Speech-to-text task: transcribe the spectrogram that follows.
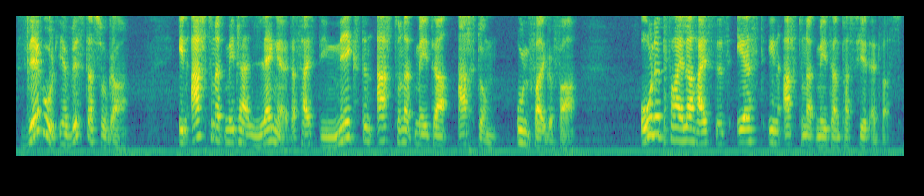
Sehr gut, ihr wisst das sogar. In 800 Meter Länge, das heißt die nächsten 800 Meter, Achtung, Unfallgefahr. Ohne Pfeile heißt es, erst in 800 Metern passiert etwas.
